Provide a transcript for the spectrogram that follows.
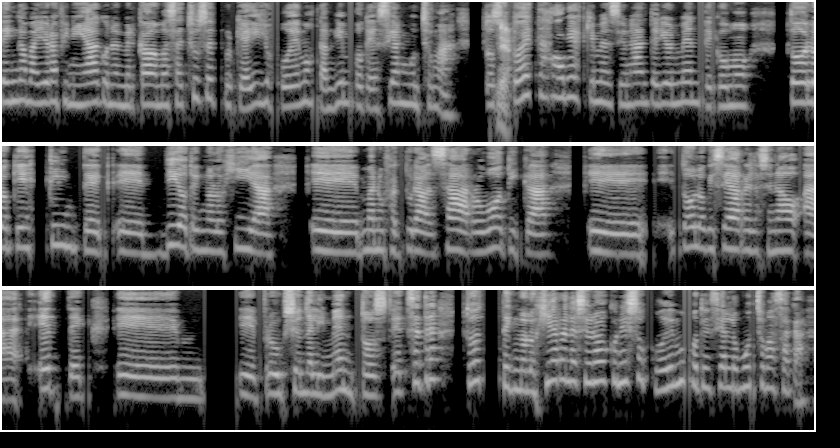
tenga mayor afinidad con el mercado de Massachusetts, porque ahí los podemos también potenciar mucho más. Entonces, todas estas áreas que mencioné anteriormente, como todo lo que es cleantech, eh, biotecnología, eh, manufactura avanzada, robótica, todo lo que sea relacionado a edtech, eh, producción de alimentos, etcétera. Toda tecnología relacionada con eso podemos potenciarlo mucho más acá.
